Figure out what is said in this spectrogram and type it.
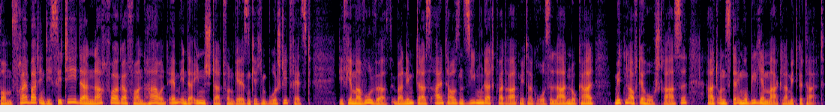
Vom Freibad in die City, der Nachfolger von H&M in der Innenstadt von Gelsenkirchen-Bur steht fest. Die Firma Woolworth übernimmt das 1700 Quadratmeter große Ladenlokal mitten auf der Hochstraße, hat uns der Immobilienmakler mitgeteilt.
